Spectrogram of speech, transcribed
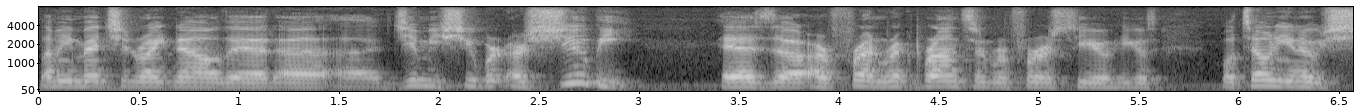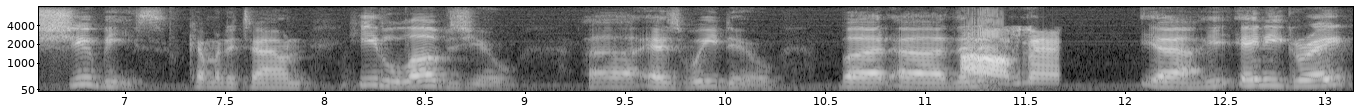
let me mention right now that uh, uh, Jimmy Shubert, or Shuby, as uh, our friend Rick Bronson refers to you, he goes, Well, Tony, you know, Shuby's coming to town. He loves you, uh, as we do. But, uh, the oh, man. Yeah, he, ain't he great?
